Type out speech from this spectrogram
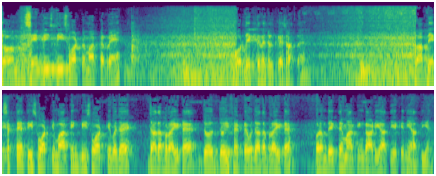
तो हम सेम पीस 30 वाट पे मार्क कर रहे हैं और देखते हैं रिज़ल्ट कैसा आता है। तो आप देख सकते हैं 30 वाट की मार्किंग 20 वाट के बजाय ज़्यादा ब्राइट है, जो जो इफ़ेक्ट है वो ज़्यादा ब्राइट है। और हम देखते हैं मार्किंग गाड़ी आती है कि नहीं आती है।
